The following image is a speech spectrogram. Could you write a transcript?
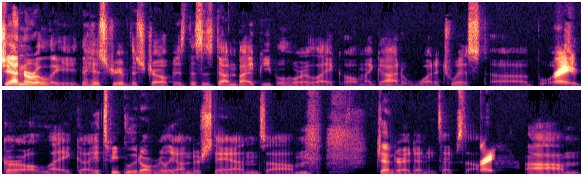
generally the history of this trope is this is done by people who are like, oh my god, what a twist, uh, boy is a girl. Like uh, it's people who don't really understand um, gender identity type stuff. Right. Um,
